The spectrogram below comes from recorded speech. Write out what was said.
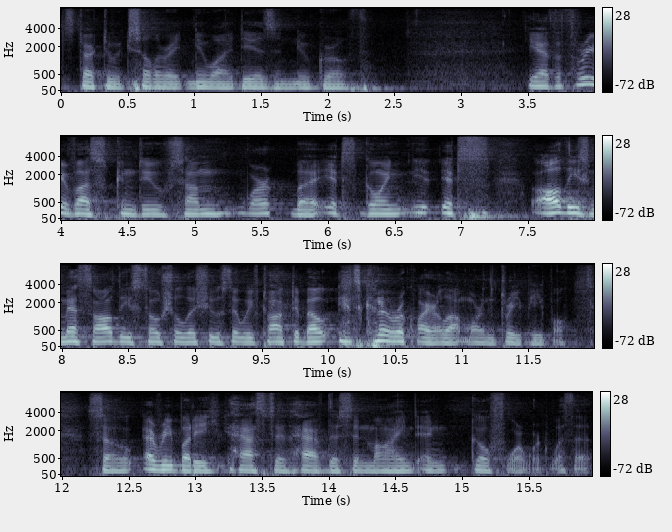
start to accelerate new ideas and new growth. Yeah, the three of us can do some work, but it's going, it, it's all these myths, all these social issues that we've talked about, it's going to require a lot more than three people. So everybody has to have this in mind and go forward with it.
